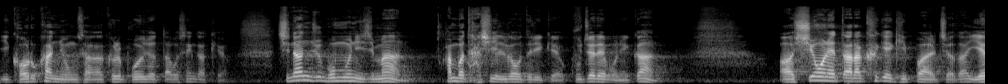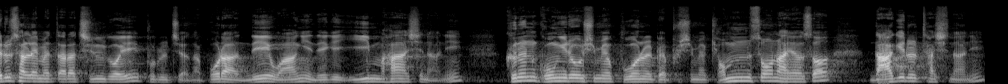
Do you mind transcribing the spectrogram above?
이 거룩한 용사가 그걸 보여줬다고 생각해요. 지난주 본문이지만 한번 다시 읽어 드릴게요. 구절에 보니까 어, 시온에 따라 크게 기뻐할지어다 예루살렘에 따라 즐거이 부를지어다 보라 네 왕이 내게 임하시나니 그는 공의로우시며 구원을 베푸시며 겸손하여서 나귀를 타시나니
